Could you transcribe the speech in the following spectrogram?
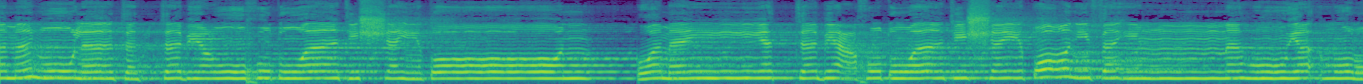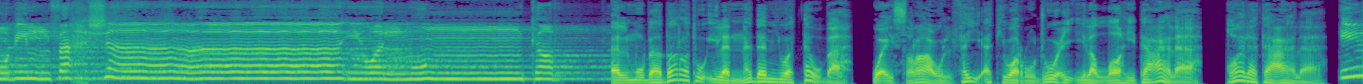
آمنوا لا تتبعوا خطوات الشيطان. ومن يتبع خطوات الشيطان فإنه يأمر بالفحشاء والمنكر. المبادرة إلى الندم والتوبة وإسراع الفيئة والرجوع إلى الله تعالى. قال تعالى إن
